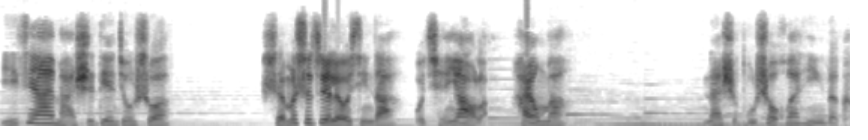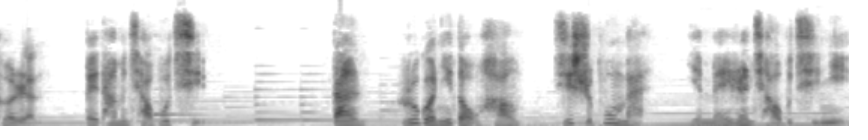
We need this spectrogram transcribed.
一进爱马仕店就说：“什么是最流行的？我全要了，还有吗？”那是不受欢迎的客人，被他们瞧不起。但如果你懂行，即使不买，也没人瞧不起你。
